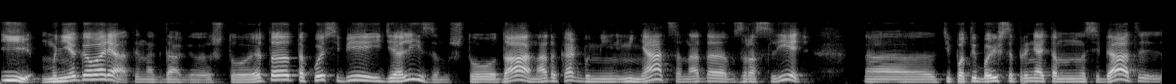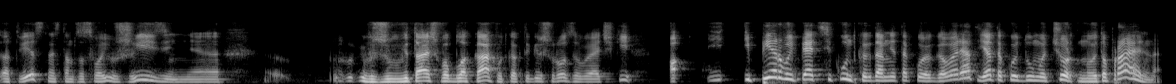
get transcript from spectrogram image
И мне говорят иногда, что это такой себе идеализм, что да, надо как бы меняться, надо взрослеть, Uh, типа ты боишься принять там на себя ответственность там за свою жизнь, э, витаешь в облаках, вот как ты говоришь, розовые очки. А, и, и первые пять секунд, когда мне такое говорят, я такой думаю, черт, ну это правильно.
